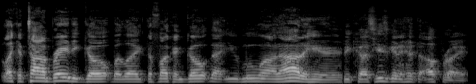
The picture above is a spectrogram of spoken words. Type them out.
like a Tom Brady goat, but like the fucking goat that you move on out of here because he's to hit the upright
